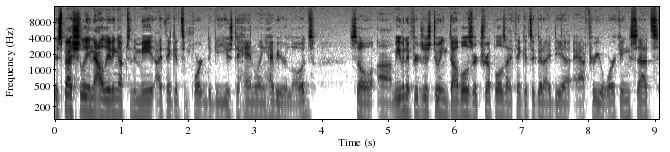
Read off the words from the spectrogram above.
especially now leading up to the meet, I think it's important to get used to handling heavier loads. So um, even if you're just doing doubles or triples, I think it's a good idea after your working sets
